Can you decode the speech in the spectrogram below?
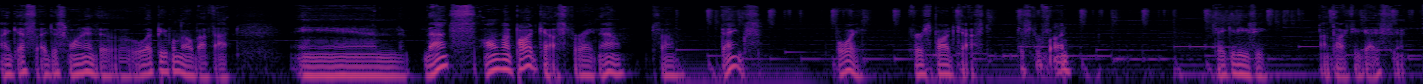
I guess I just wanted to let people know about that. And that's all my podcast for right now. So thanks. Boy, first podcast, just for fun. Take it easy. I'll talk to you guys soon.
